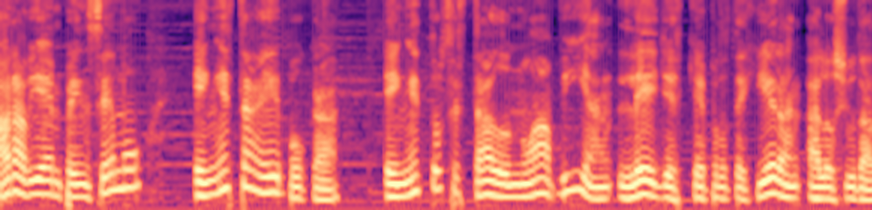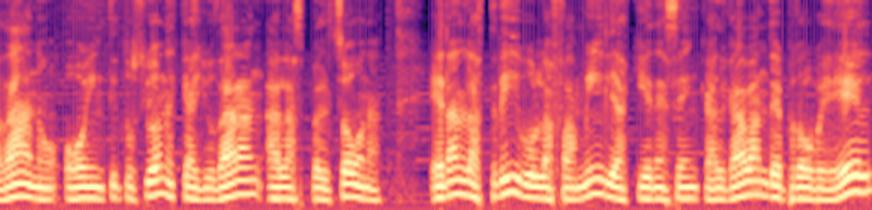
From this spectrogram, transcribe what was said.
Ahora bien, pensemos en esta época, en estos estados no habían leyes que protegieran a los ciudadanos o instituciones que ayudaran a las personas. Eran las tribus, las familias quienes se encargaban de proveer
